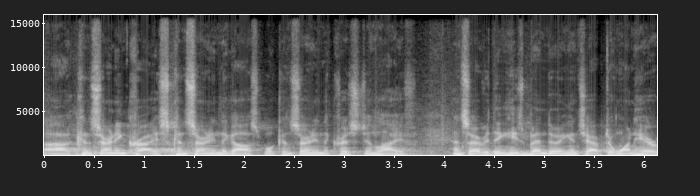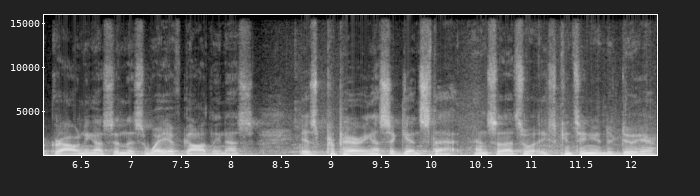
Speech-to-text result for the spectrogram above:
uh, concerning Christ, concerning the gospel, concerning the Christian life. And so everything he's been doing in chapter 1 here, grounding us in this way of godliness, is preparing us against that. And so that's what he's continuing to do here.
